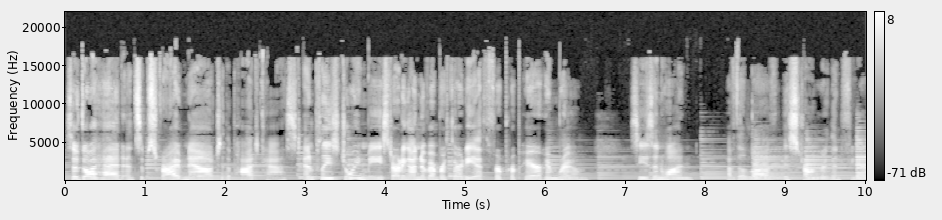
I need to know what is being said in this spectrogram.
So go ahead and subscribe now to the podcast, and please join me starting on November 30th for Prepare Him Room, Season 1 of the Love is Stronger Than Fear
